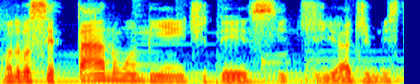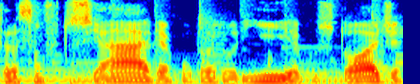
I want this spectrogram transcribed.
quando você está num ambiente desse de administração fiduciária, controladoria, custódia,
